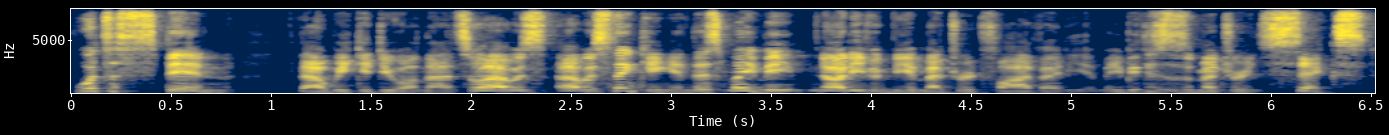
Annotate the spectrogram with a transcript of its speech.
what's a spin? that we could do on that. So I was I was thinking, and this might be, not even be a Metroid Five idea. Maybe this is a Metroid Six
